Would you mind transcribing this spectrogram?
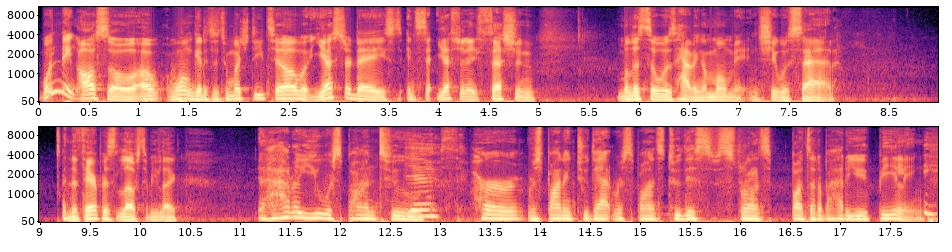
One thing also, I won't get into too much detail, but yesterday's in se- yesterday's session, Melissa was having a moment and she was sad. And the therapist loves to be like, "How do you respond to her responding to that response to this response? response? How do you feeling?"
